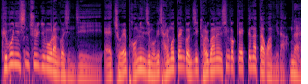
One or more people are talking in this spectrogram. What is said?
그분이 신출귀몰한 것인지 애초에 범인 지목이 잘못된 건지 결과는 싱겁게 끝났다고 합니다. 네.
